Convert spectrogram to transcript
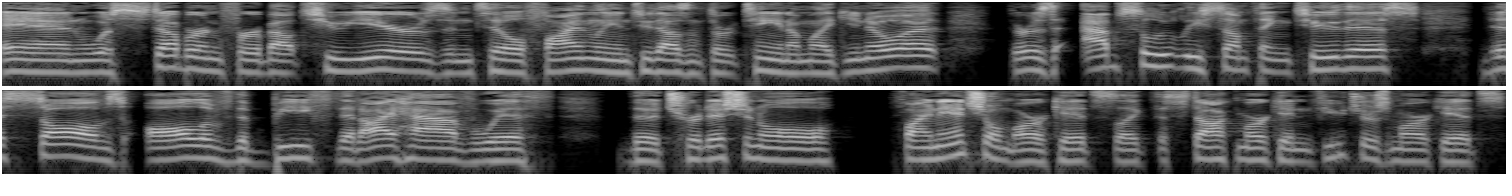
And was stubborn for about two years until finally in 2013, I'm like, you know what? There is absolutely something to this. This solves all of the beef that I have with the traditional financial markets, like the stock market and futures markets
